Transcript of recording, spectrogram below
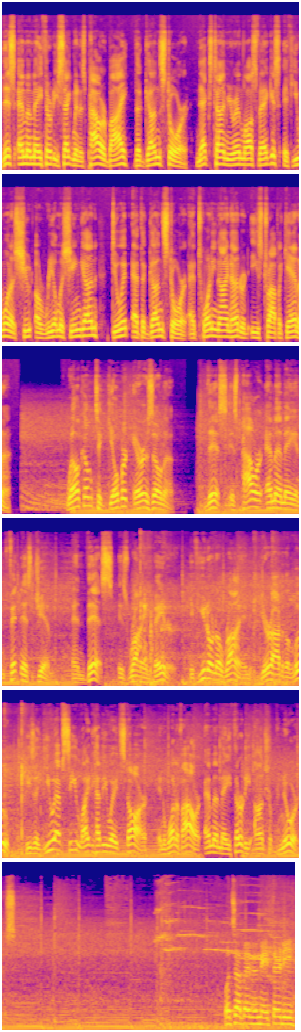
This MMA 30 segment is powered by The Gun Store. Next time you're in Las Vegas, if you want to shoot a real machine gun, do it at The Gun Store at 2900 East Tropicana. Welcome to Gilbert, Arizona. This is Power MMA and Fitness Gym, and this is Ryan Bader. If you don't know Ryan, you're out of the loop. He's a UFC light heavyweight star and one of our MMA 30 entrepreneurs. What's up, MMA 30?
